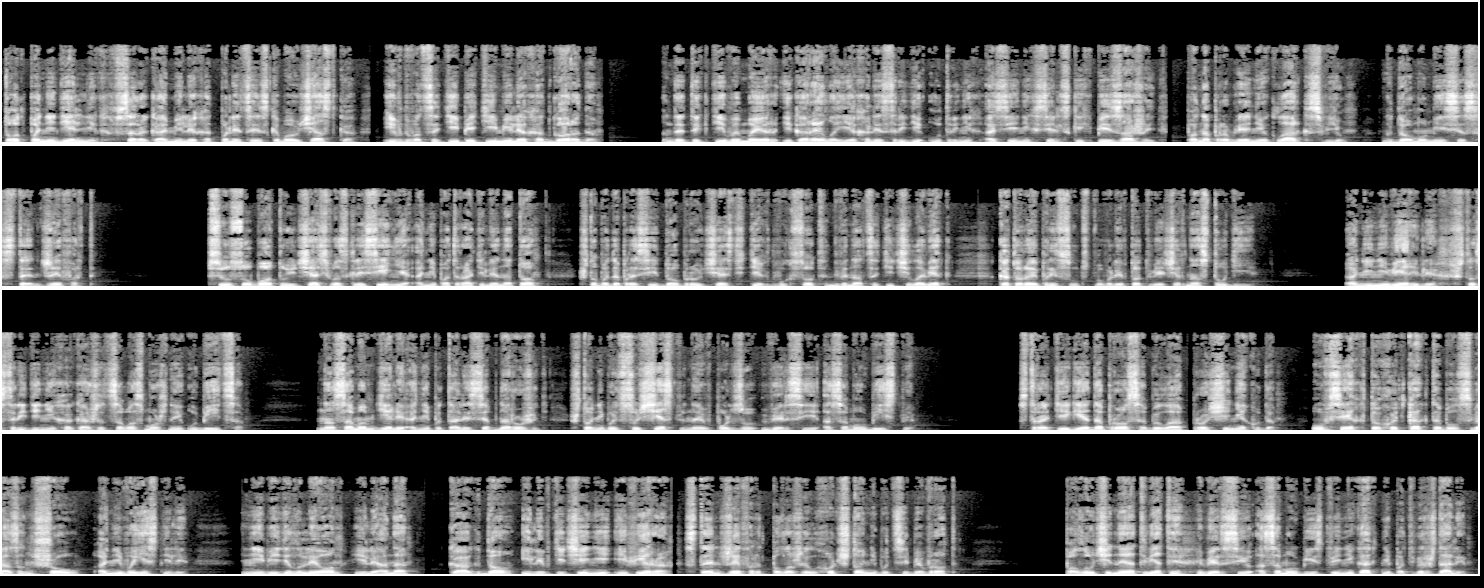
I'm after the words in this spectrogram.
тот понедельник в 40 милях от полицейского участка и в 25 милях от города детективы Мэйер и Карелла ехали среди утренних осенних сельских пейзажей по направлению Кларксвью к дому миссис Стэн Джеффорд. Всю субботу и часть воскресенья они потратили на то, чтобы допросить добрую часть тех 212 человек, которые присутствовали в тот вечер на студии. Они не верили, что среди них окажется возможный убийца. На самом деле они пытались обнаружить что-нибудь существенное в пользу версии о самоубийстве. Стратегия допроса была проще некуда. У всех, кто хоть как-то был связан с шоу, они выяснили, не видел ли он или она, как до или в течение эфира Стэн Джеффорд положил хоть что-нибудь себе в рот. Полученные ответы версию о самоубийстве никак не подтверждали.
